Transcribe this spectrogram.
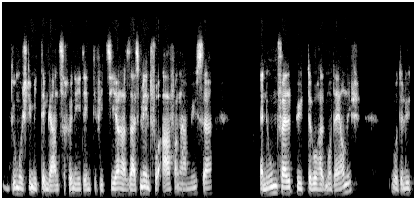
du musst dich mit dem Ganzen können identifizieren. Also das heißt, wir haben von Anfang an müssen ein Umfeld bieten, wo halt modern ist, wo den Leuten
